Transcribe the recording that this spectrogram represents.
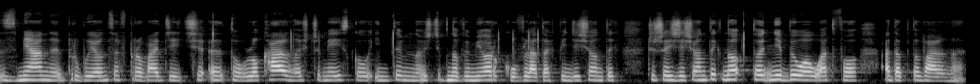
zmiany próbujące wprowadzić e, tą lokalność czy miejską intymność w Nowym Jorku w latach 50. czy 60., no to nie było łatwo adaptowalne.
